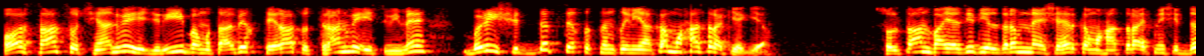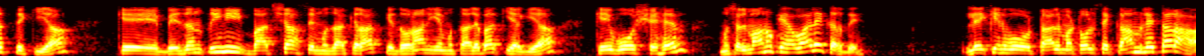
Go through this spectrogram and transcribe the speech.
اور سات سو چھیانوے ہجری بمطابق تیرہ سو ترانوے عیسوی میں بڑی شدت سے قسطنطنیہ کا محاصرہ کیا گیا۔ سلطان بایزید یلدرم نے شہر کا محاصرہ اتنی شدت سے کیا کہ بیزنطینی بادشاہ سے مذاکرات کے دوران یہ مطالبہ کیا گیا کہ وہ شہر مسلمانوں کے حوالے کر دے۔ لیکن وہ ٹال مٹول سے کام لیتا رہا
